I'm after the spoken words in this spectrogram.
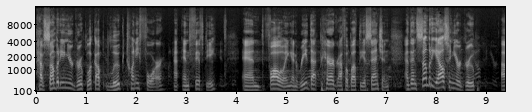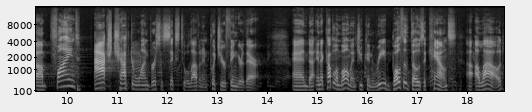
have somebody in your group look up Luke 24 and 50 and following and read that paragraph about the ascension. And then somebody else in your group um, find Acts chapter 1, verses 6 to 11, and put your finger there. And uh, in a couple of moments, you can read both of those accounts uh, aloud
